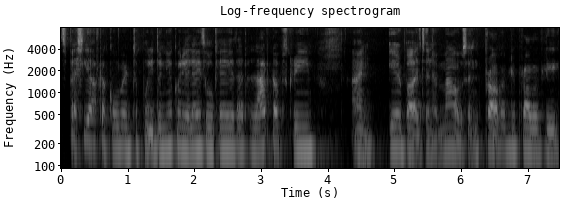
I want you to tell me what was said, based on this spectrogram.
स्पेशली आफ्टर कोविड जब पूरी दुनिया को रियलाइज़ हो गया है that laptop screen and earbuds and mouse and probably probably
